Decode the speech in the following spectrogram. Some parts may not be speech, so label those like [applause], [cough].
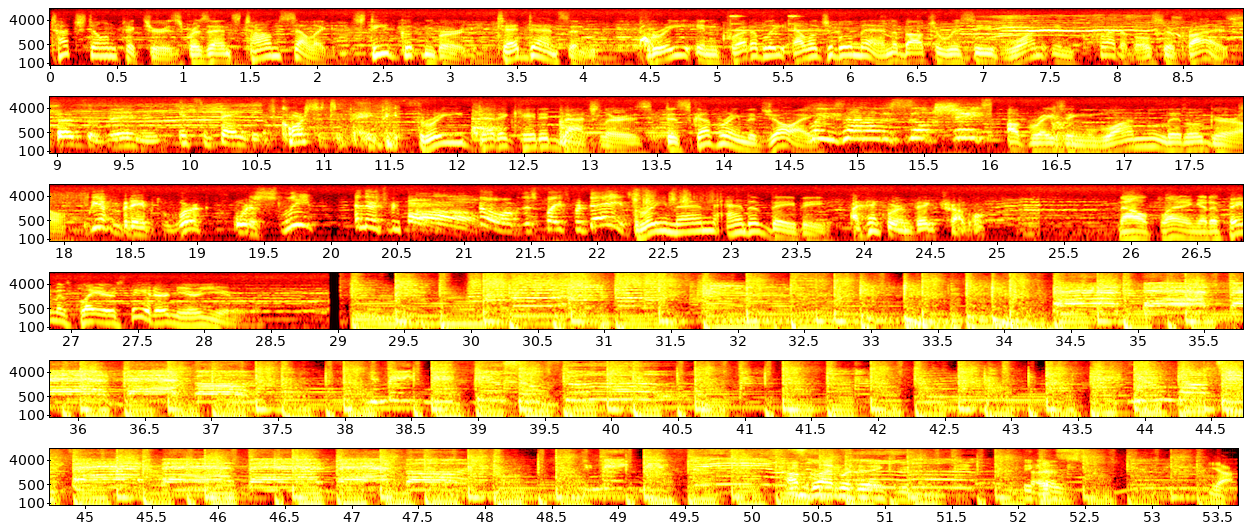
Touchstone Pictures presents Tom Selleck, Steve Guttenberg, Ted Danson. Three incredibly eligible men about to receive one incredible surprise. That's a baby. It's a baby. Of course it's a baby. Three dedicated bachelors discovering the joy Please, not on the silk sheets. of raising one little girl. We haven't been able to work or to sleep. And there's been snow over this place for days. Three men and a baby. I think we're in big trouble. Now playing at a famous players theater near you. I'm glad we're doing. Community because Yeah.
